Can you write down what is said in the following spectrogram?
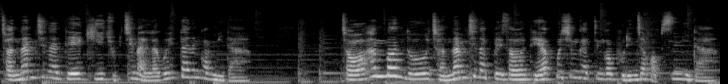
전 남친한테 기 죽지 말라고 했다는 겁니다. 저 한 번도 전 남친 앞에서 대학 부심 같은 거 부린 적 없습니다.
